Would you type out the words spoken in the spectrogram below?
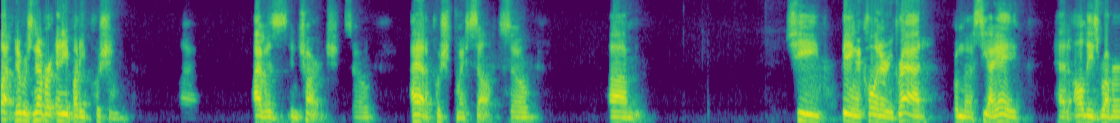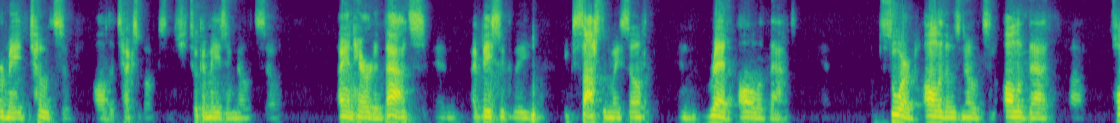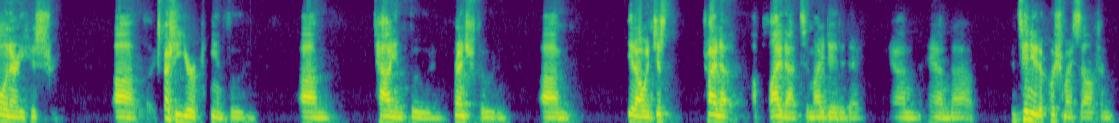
but there was never anybody pushing. me. Uh, I was in charge. So I had to push myself. So, um, she being a culinary grad from the CIA had all these Rubbermaid totes of all the textbooks. She took amazing notes. So I inherited that and I basically exhausted myself and read all of that, absorbed all of those notes and all of that uh, culinary history, uh, especially European food, um, Italian food, French food, um, you know, and just trying to apply that to my day to day and and uh, continue to push myself. And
